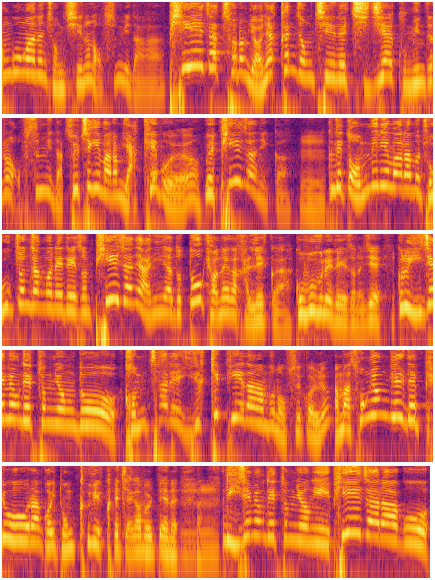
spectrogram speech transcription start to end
성공하는 정치인은 없습니다. 피해자처럼 연약한 정치인을 지지할 국민들은 없습니다. 솔직히 말하면 약해 보여요. 왜 피해자니까. 음. 근데 또 엄밀히 말하면 조국 전 장관에 대해서는 피해자냐 아니냐도 또 견해가 갈릴 거야. 그 부분에 대해서는 이제 그리고 이재명 대통령도 검찰에 이렇게 피해당한 분 없을걸요? 아마 송영길 대표랑 거의 동급일 거예요. 제가 볼 때는. 음. 근데 이재명 대통령이 피해자라고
